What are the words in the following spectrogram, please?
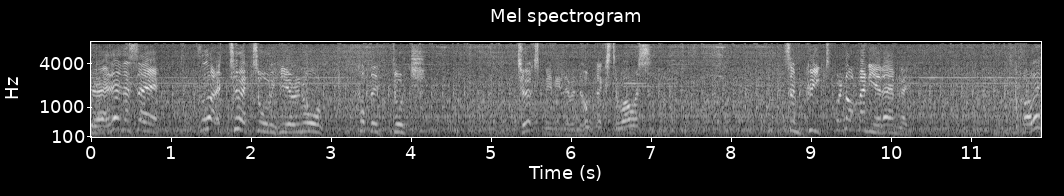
Yeah, and then there's, uh, there's a lot of Turks over here and all. A couple of Dutch. Turks mainly live in the hut next to ours. Some Greeks, but not many of them, like. Colin?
